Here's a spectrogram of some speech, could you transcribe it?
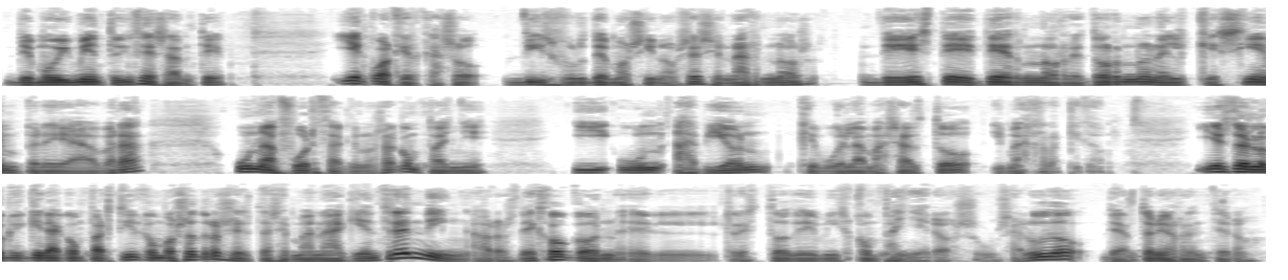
de movimiento incesante y en cualquier caso, disfrutemos sin obsesionarnos de este eterno retorno en el que siempre habrá una fuerza que nos acompañe y un avión que vuela más alto y más rápido. Y esto es lo que quería compartir con vosotros esta semana aquí en Trending. Ahora os dejo con el resto de mis compañeros. Un saludo de Antonio Rentero.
